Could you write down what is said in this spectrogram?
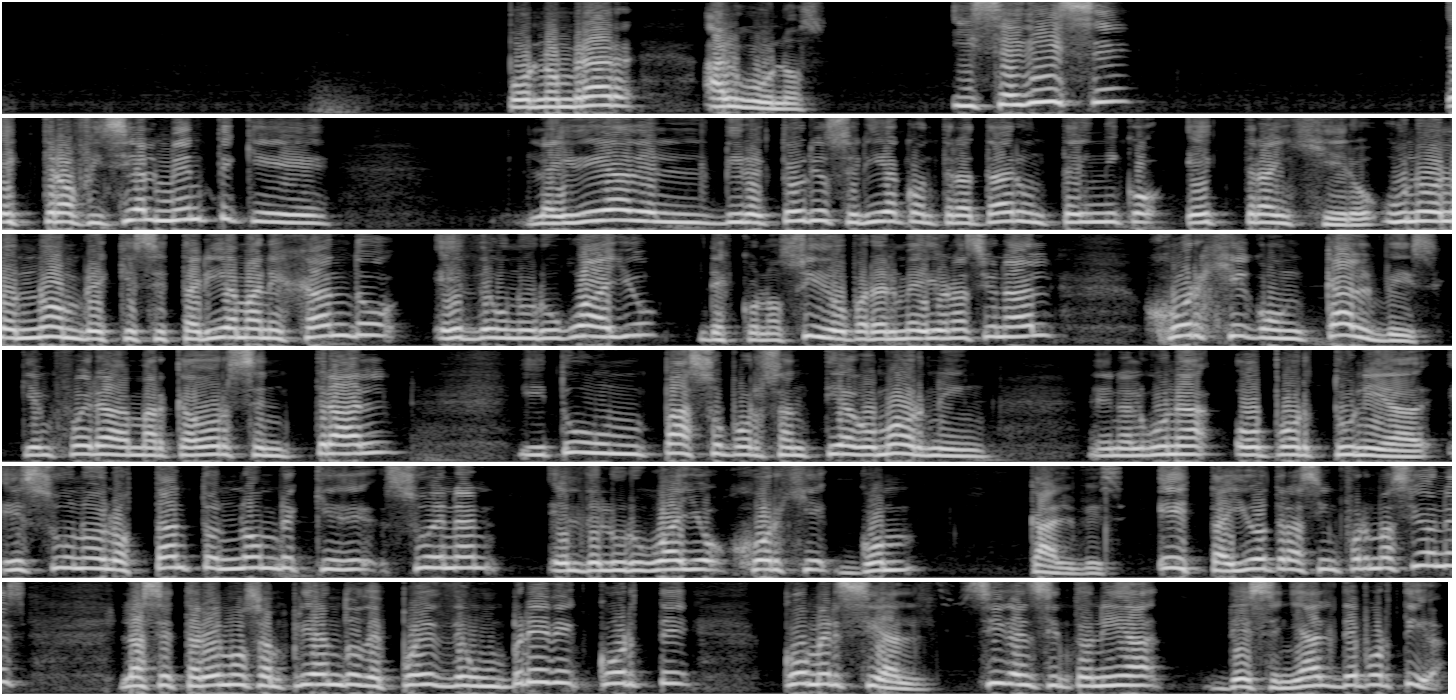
por nombrar algunos. Y se dice extraoficialmente que la idea del directorio sería contratar un técnico extranjero. Uno de los nombres que se estaría manejando es de un uruguayo, desconocido para el medio nacional, Jorge Goncalves, quien fuera marcador central y tuvo un paso por Santiago Morning en alguna oportunidad. Es uno de los tantos nombres que suenan el del uruguayo Jorge Goncalves. Esta y otras informaciones las estaremos ampliando después de un breve corte comercial. Siga en sintonía de Señal Deportiva.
